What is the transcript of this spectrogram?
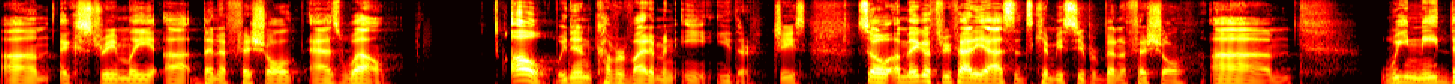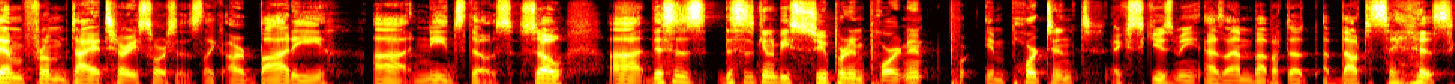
um, extremely uh, beneficial as well. Oh, we didn't cover vitamin E either. Jeez. So, omega 3 fatty acids can be super beneficial. Um, we need them from dietary sources. Like our body uh, needs those. So uh, this is this is going to be super important important. Excuse me, as I'm about to, about to say this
